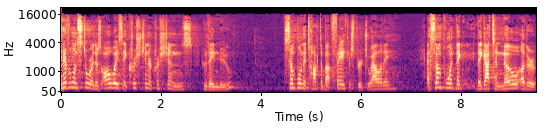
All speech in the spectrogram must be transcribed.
In everyone's story, there's always a Christian or Christians who they knew. some point, they talked about faith or spirituality. At some point, they, they got to know other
